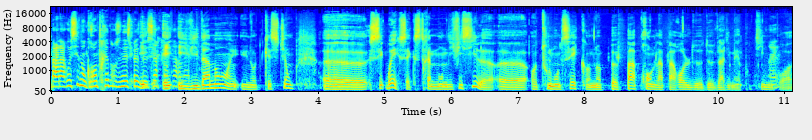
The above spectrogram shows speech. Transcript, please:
par la Russie, donc rentrer dans une espèce de cercle et, évidemment, une autre question. Euh, c'est ouais, extrêmement difficile. Euh, tout le monde sait qu'on ne peut pas prendre la parole de, de Vladimir Poutine Ouais. pour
